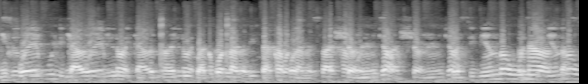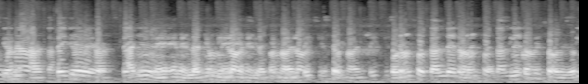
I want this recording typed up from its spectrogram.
y fue publicado en 1994 por la revista japonesa Shonen Jump, recibiendo una adaptación a serie de anime en el año 1996. Por un total de 95 episodios,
